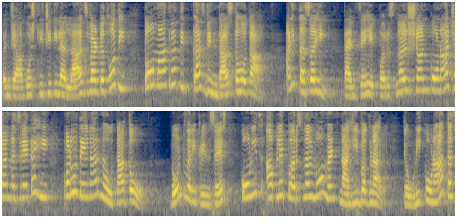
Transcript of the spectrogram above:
पण ज्या गोष्टीची तिला लाज वाटत होती तो मात्र तितकाच बिंदास्त होता. आणि तसही त्यांचे हे पर्सनल क्षण कोणाच्या नजरेतही पडू देणार नव्हता तो. डोंट वरी प्रिन्सेस कोणीच आपले पर्सनल मोमेंट नाही बघणार. तेवढी कोणातच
